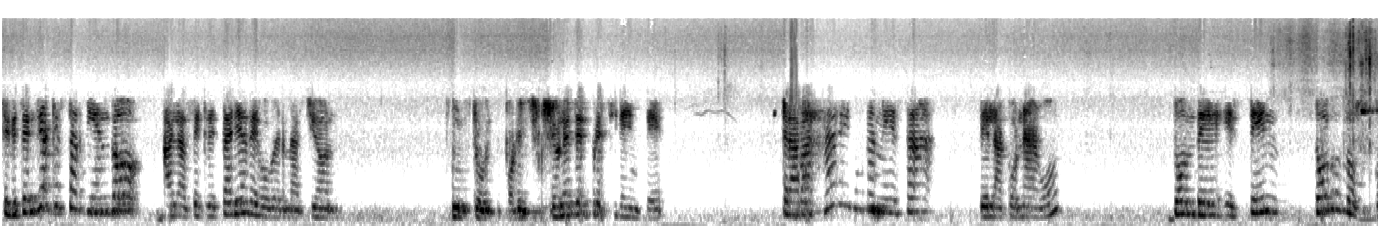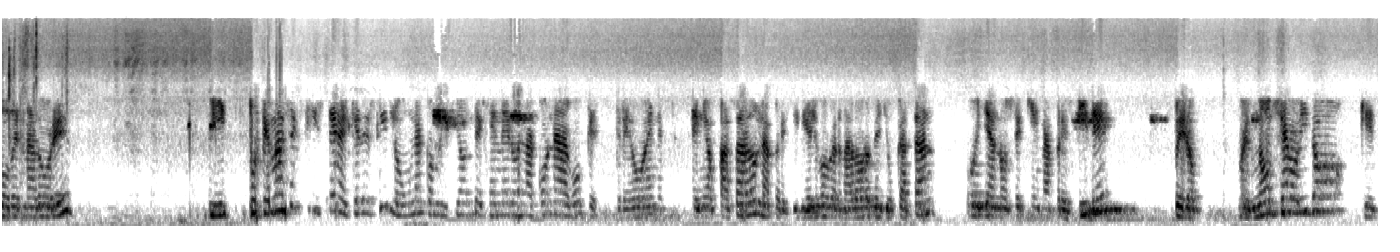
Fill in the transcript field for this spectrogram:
Se tendría que estar viendo a la secretaria de gobernación por instrucciones del presidente trabajar en una mesa de la CONAGO donde estén todos los gobernadores y porque más existe, hay que decirlo, una comisión de género en la CONAGO que se creó en el año pasado, la presidía el gobernador de Yucatán, hoy ya no sé quién la preside, pero pues no se ha oído que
